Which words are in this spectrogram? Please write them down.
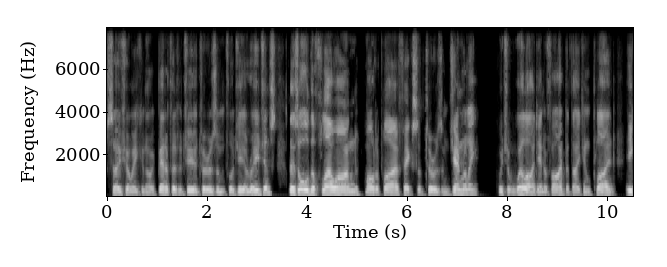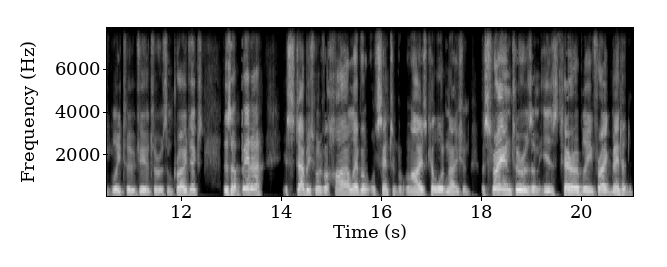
socio-economic benefit of geotourism for georegions. There's all the flow-on multiplier effects of tourism generally, which are well identified, but they can apply equally to geotourism projects. There's a better establishment of a higher level of centralised coordination. Australian tourism is terribly fragmented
